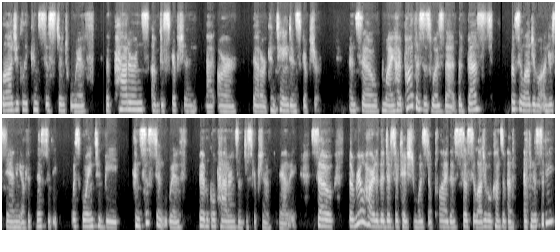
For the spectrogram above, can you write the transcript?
logically consistent with the patterns of description that are that are contained in scripture. And so my hypothesis was that the best sociological understanding of ethnicity was going to be consistent with biblical patterns of description of humanity. So the real heart of the dissertation was to apply this sociological concept of ethnicity,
